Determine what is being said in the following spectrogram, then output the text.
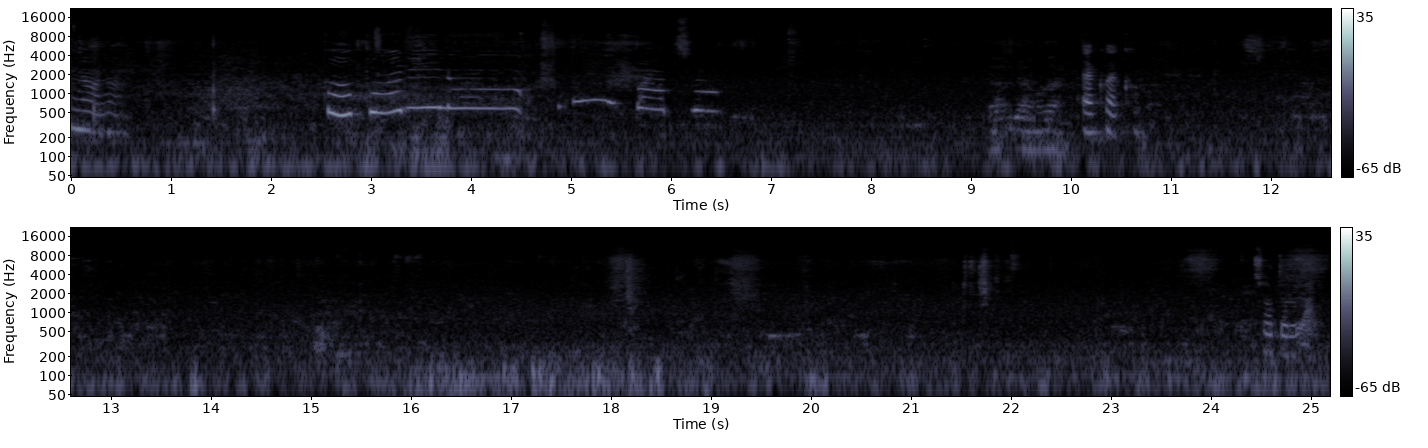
No, no. Coccolino! Oh, pazzo! Ecco, ecco. Ciao, tornato.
